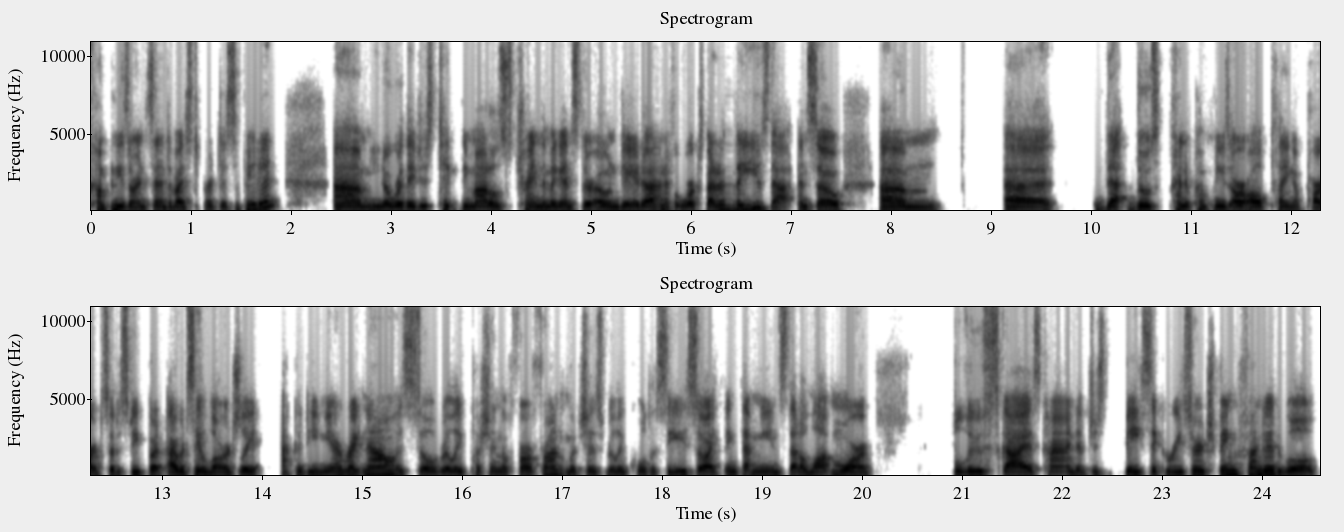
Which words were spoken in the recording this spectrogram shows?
companies are incentivized to participate in um, you know where they just take the models train them against their own data and if it works better they use that. And so um, uh, that those kind of companies are all playing a part so to speak but i would say largely academia right now is still really pushing the forefront, which is really cool to see. So I think that means that a lot more blue skies kind of just basic research being funded will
